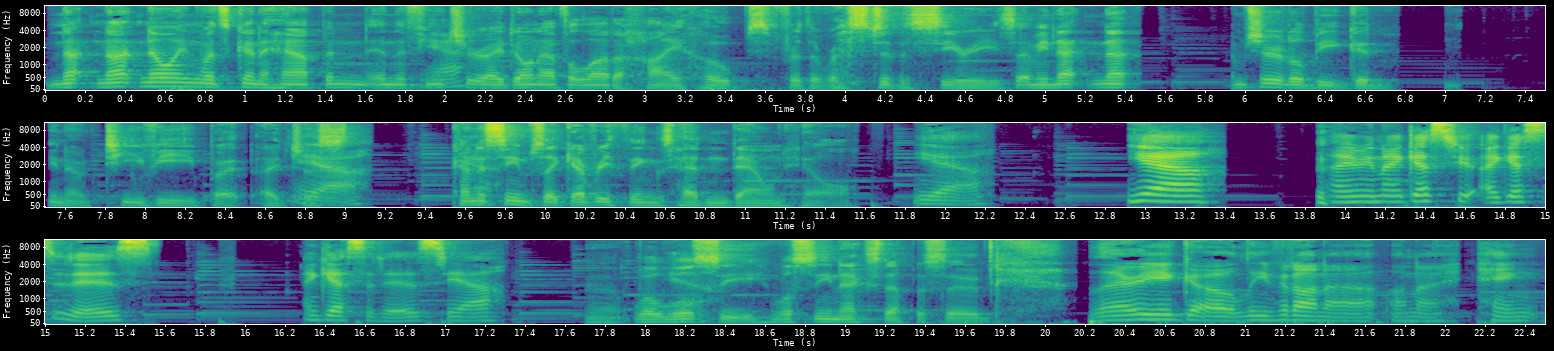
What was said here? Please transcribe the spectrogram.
Not not knowing what's going to happen in the Yeah. future, I don't have a lot of high hopes for the rest of the series. I mean, not not. I'm sure it'll be good, you know, TV, but I just yeah. kind yeah. of seems like everything's heading downhill. Yeah. Yeah. I mean, I guess you, I guess it is. I guess it is. Yeah. Uh, well, we'll see. We'll see next episode. There you go. Leave it on a on a hang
